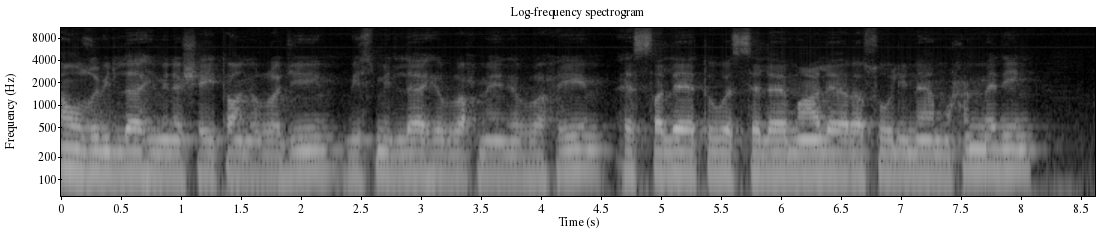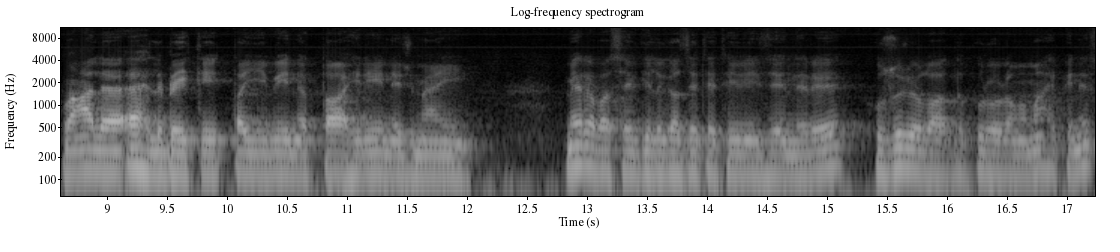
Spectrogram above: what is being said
Euzu billahi mineşşeytanirracim. Bismillahirrahmanirrahim. Es-salatu vesselamu ala rasulina Muhammedin ve ala ehli beyti tayyibin tahirin ecmaîn. Merhaba sevgili Gazete TV izleyenleri. Huzur Yolu adlı programıma hepiniz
